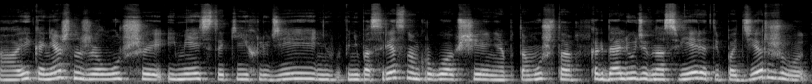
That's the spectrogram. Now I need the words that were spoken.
А, и, конечно же, лучше иметь таких людей в непосредственном кругу общения, потому что когда люди в нас верят и поддерживают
